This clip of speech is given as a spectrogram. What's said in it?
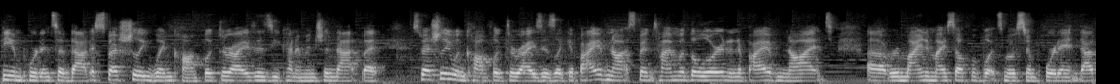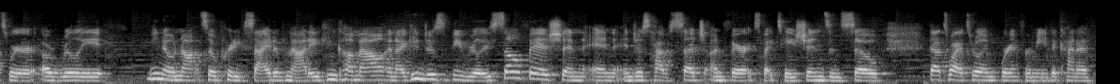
the importance of that, especially when conflict arises. You kind of mentioned that, but especially when conflict arises, like if I have not spent time with the Lord and if I have not uh, reminded myself of what's most important, that's where a really you know not so pretty side of Madi can come out and I can just be really selfish and and and just have such unfair expectations and so that's why it's really important for me to kind of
